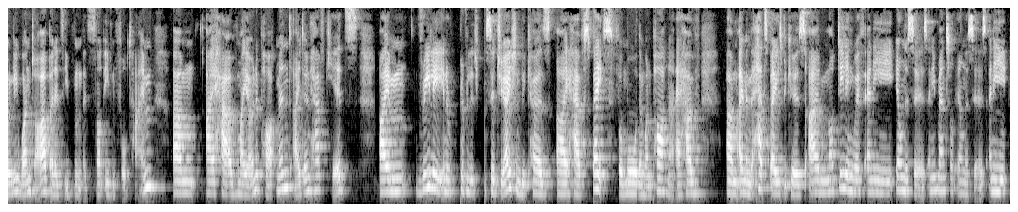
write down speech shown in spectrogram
only one job and it's even it's not even full time um, i have my own apartment. I don't have kids. I'm really in a privileged situation because i have space for more than one partner. I have um, I'm in the headspace because I'm not dealing with any illnesses, any mental illnesses, any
